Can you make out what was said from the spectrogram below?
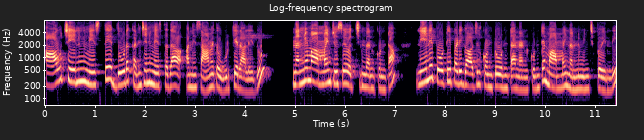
ఆవు చేనుని మేస్తే దూడ కంచెని మేస్తదా అనే సామెత ఊరికే రాలేదు. నన్ను మా అమ్మాయిని చూసే వచ్చిందనుకుంటా. నేనే పోటీ పడి గాజులు కొంటూ ఉంటాననుకుంటే మా అమ్మాయి నన్ను మించిపోయింది.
